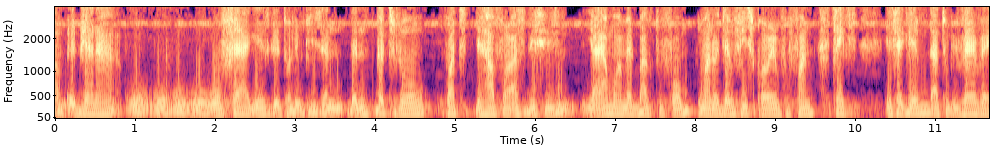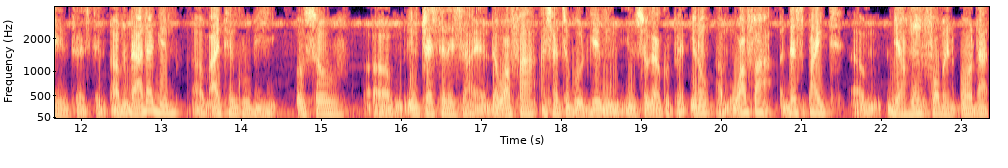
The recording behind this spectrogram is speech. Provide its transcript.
um, Aduana will, will will fare against Great Olympics and then get to know what they have for us this season. Yaya Mohammed back to form, Emmanuel Jemfi scoring for fun. I think it's a game that will be very, very interesting. Um, the other game um, I think will be also um, interesting is uh, the Wafa Ashanti Gold game in, in Sogakope. You know, um, Wafa, despite um, their home form and all that,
